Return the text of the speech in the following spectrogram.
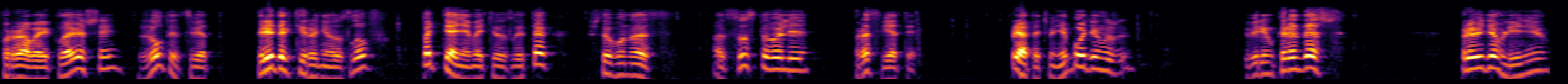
правой клавишей желтый цвет. Редактирование узлов. Подтянем эти узлы так, чтобы у нас отсутствовали просветы. Прятать мы не будем уже. Берем карандаш, Проведем линию.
